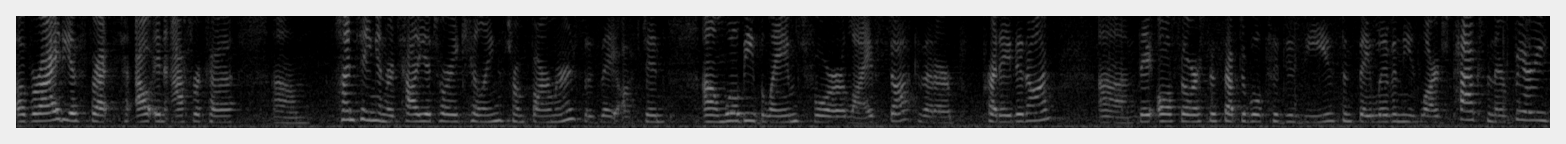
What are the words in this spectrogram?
a variety of threats out in Africa. Um, hunting and retaliatory killings from farmers as they often um, will be blamed for livestock that are predated on. Um, they also are susceptible to disease since they live in these large packs and they're very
